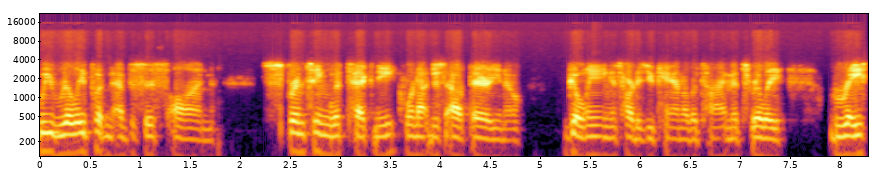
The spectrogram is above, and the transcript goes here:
we really put an emphasis on sprinting with technique. We're not just out there, you know, going as hard as you can all the time. It's really race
